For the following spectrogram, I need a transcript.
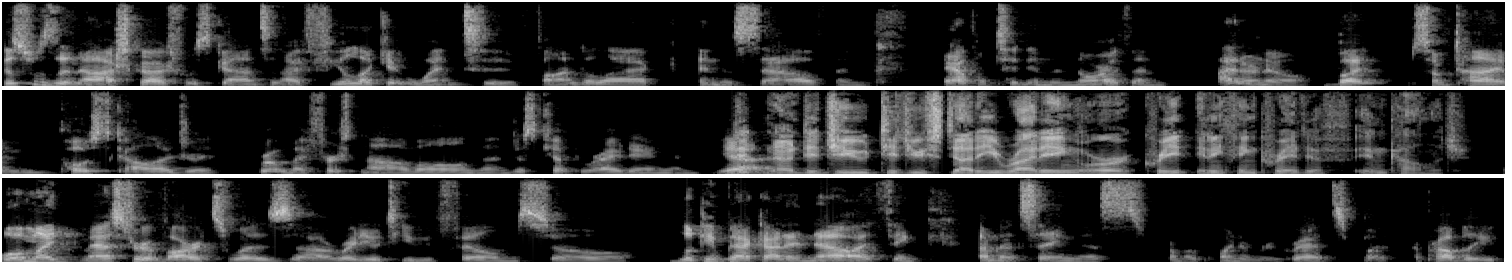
This was in Oshkosh, Wisconsin. I feel like it went to Fond du Lac in the south and Appleton in the north. And I don't know. But sometime post college, I wrote my first novel and then just kept writing. And yeah. Did, now, did you did you study writing or create anything creative in college? Well, my master of arts was uh, radio, TV, film. So looking back on it now, I think I'm not saying this from a point of regrets, but I probably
